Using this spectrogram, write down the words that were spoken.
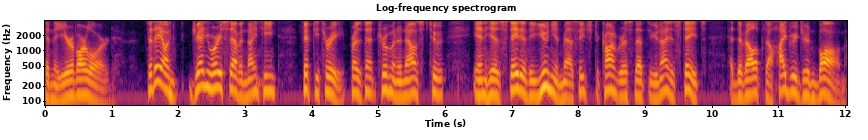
in the year of our Lord. Today on January 7, 1953, President Truman announced to in his State of the Union message to Congress that the United States had developed a hydrogen bomb.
